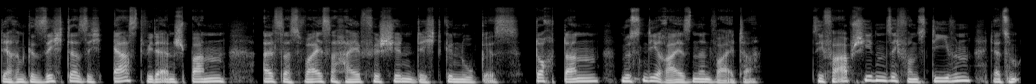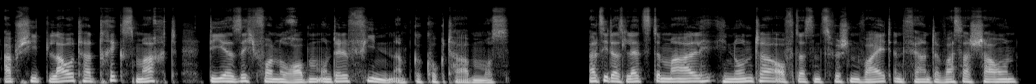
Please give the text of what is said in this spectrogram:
deren Gesichter sich erst wieder entspannen, als das weiße Haifischchen dicht genug ist. Doch dann müssen die Reisenden weiter. Sie verabschieden sich von Steven, der zum Abschied lauter Tricks macht, die er sich von Robben und Delfinen abgeguckt haben muss. Als sie das letzte Mal hinunter auf das inzwischen weit entfernte Wasser schauen,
